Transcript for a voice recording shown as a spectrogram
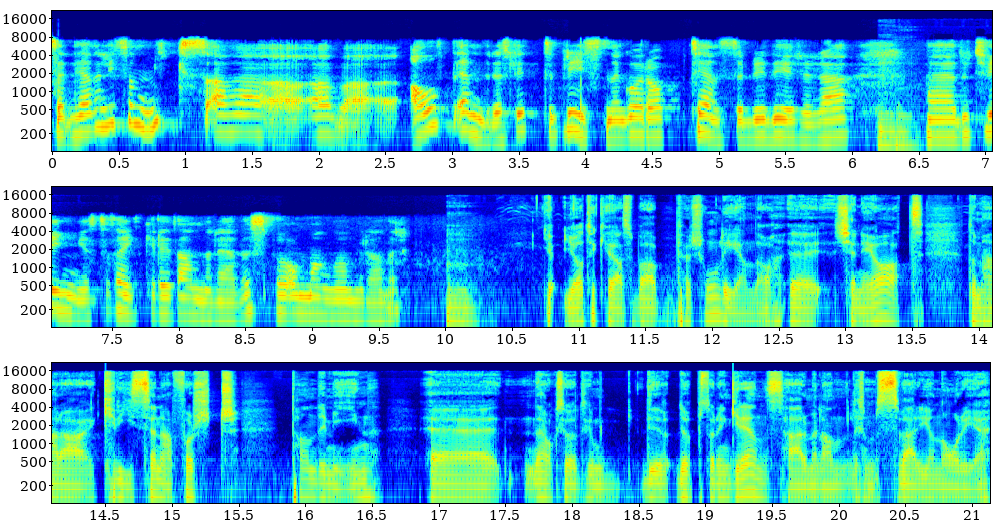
Så det er en litt sånn miks av, av, av, Alt endres litt. Prisene går opp, tjenester blir dyrere. Mm. Eh, du tvinges til å tenke litt annerledes på mange områder. Mm. Jag, jag, tycker alltså bara personligen då, eh, känner jag att de här kriserna, först pandemin, eh, när också liksom, det, det, uppstår en gräns här mellan liksom, Sverige och Norge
